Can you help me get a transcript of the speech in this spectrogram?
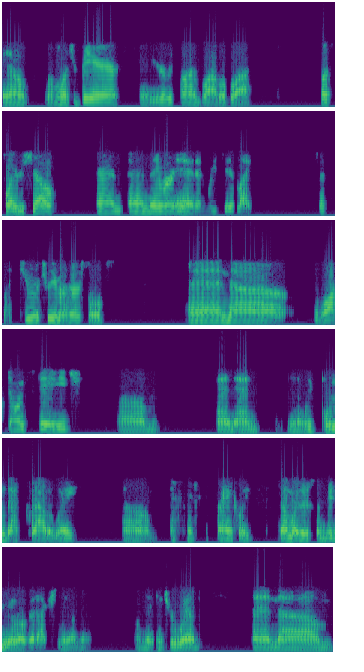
You know, a whole bunch of beer. It's gonna be really fun. Blah blah blah. Let's play the show. And and they were in, and we did like just like two or three rehearsals, and uh, walked on stage. Um, and and you know we blew that crowd away. Um, frankly, somewhere there's some video of it actually on the on the interweb, and um,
